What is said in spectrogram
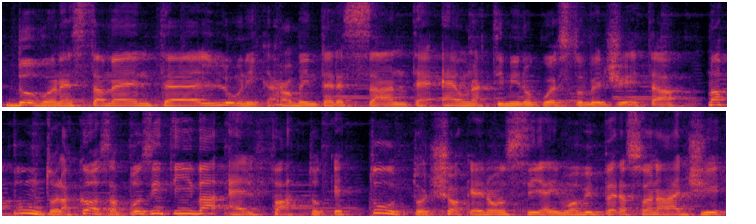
dove onestamente l'unica roba interessante è un attimino questo Vegeta. Ma appunto la cosa positiva è il fatto che tutto ciò che non sia i nuovi personaggi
